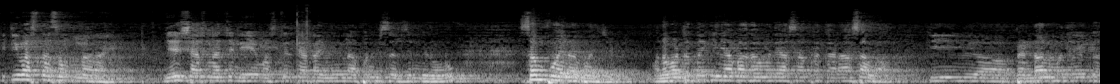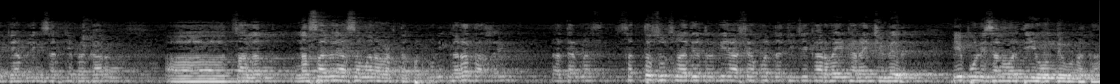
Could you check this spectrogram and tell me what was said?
किती वाजता संपणार आहे? जे शासनाचे नियम असतील त्या टायमिंगला आपण विसर्जन मिरवणूक संपवायला पाहिजे. मला वाटत नाही की या भागामध्ये असा प्रकार असावा की अं, पॅन्डॉलमध्ये प्रकार चालत नसावे असं मला वाटतं. पण कोणी करत असेल तर त्यांना सक्त सूचना देतो की अशा पद्धतीची कारवाई करायची वेळ हे पोलिसांवरती येऊन देऊ नका.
